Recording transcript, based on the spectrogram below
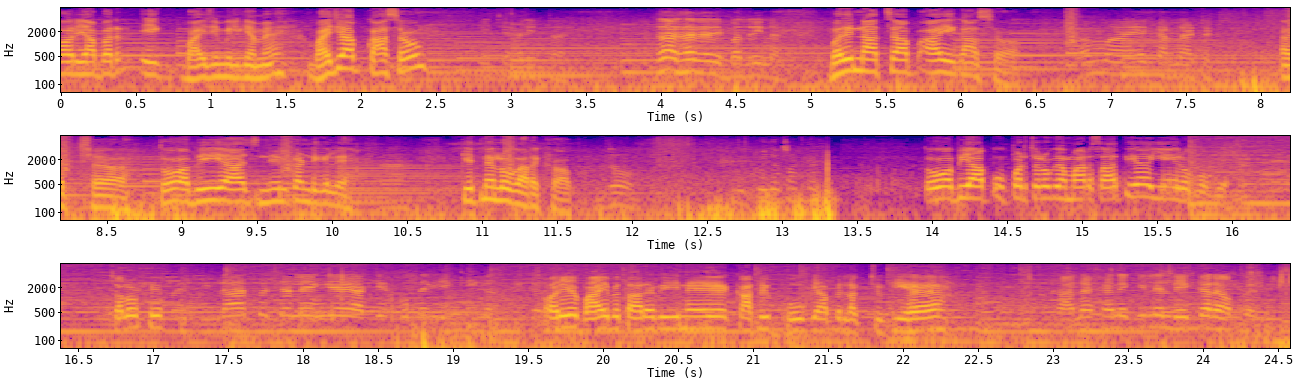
और यहाँ पर एक भाई जी मिल गया मैं। भाई जी आप कहाँ से हो? बद्रीनाथ। बद्रीनाथ से आप आए कहाँ से हो? आप हम आए कर्नाटक से। अच्छा तो अभी आज नीलकंठ के लिए कितने लोग आ रखे हो आप? दो। तो अभी आप ऊपर चलोगे हमारे साथ या यहीं रुकोगे? चलो फिर। तो चलेंगे ही और ये भाई बता रहे भी इन्हें काफ़ी भूख यहाँ पे लग चुकी है। खाना खाने के लिए लेकर आओ पहले।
